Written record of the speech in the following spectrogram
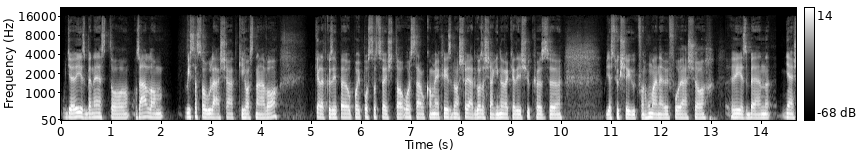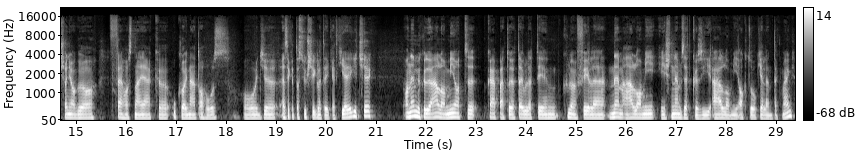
Ugye részben ezt a, az állam visszaszorulását kihasználva kelet-közép-európai posztszocialista országok, amelyek részben a saját gazdasági növekedésükhöz ugye szükségük van humán erőforrása, részben nyersanyagra felhasználják Ukrajnát ahhoz, hogy ezeket a szükségleteiket kielégítsék. A nem működő állam miatt Kárpátalja területén különféle nem állami és nemzetközi állami aktorok jelentek meg.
